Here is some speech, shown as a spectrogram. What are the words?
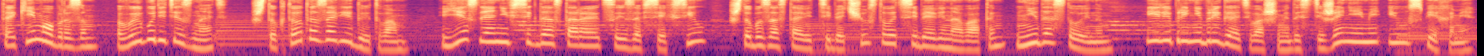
Таким образом, вы будете знать, что кто-то завидует вам, если они всегда стараются изо всех сил, чтобы заставить тебя чувствовать себя виноватым, недостойным или пренебрегать вашими достижениями и успехами.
